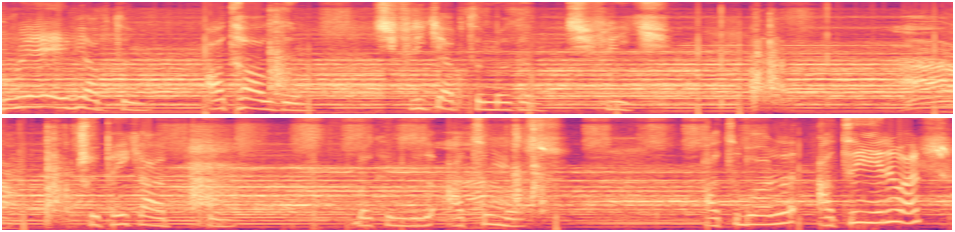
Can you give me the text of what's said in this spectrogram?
buraya ev yaptım. At aldım. Çiftlik yaptım bakın. Çiftlik. Köpek yaptım. Bakın burada atım var. Atı bu arada atın yeri var.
